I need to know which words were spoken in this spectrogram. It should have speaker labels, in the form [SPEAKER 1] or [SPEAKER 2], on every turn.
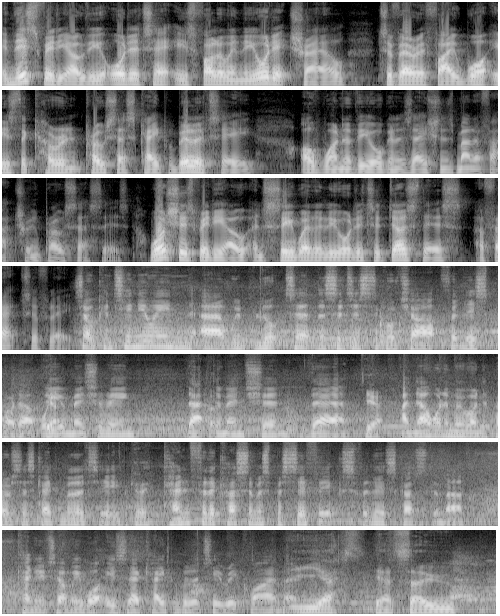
[SPEAKER 1] In this video, the auditor is following the audit trail to verify what is the current process capability of one of the organisation's manufacturing processes. Watch this video and see whether the auditor does this effectively. So continuing, uh, we've looked at the statistical chart for this product where you're measuring that dimension there.
[SPEAKER 2] Yeah.
[SPEAKER 1] I now want to move on to process capability.
[SPEAKER 2] Okay.
[SPEAKER 1] Can for the customer specifics for this customer, can you tell me what is their capability requirement?
[SPEAKER 2] Yes. Yeah. So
